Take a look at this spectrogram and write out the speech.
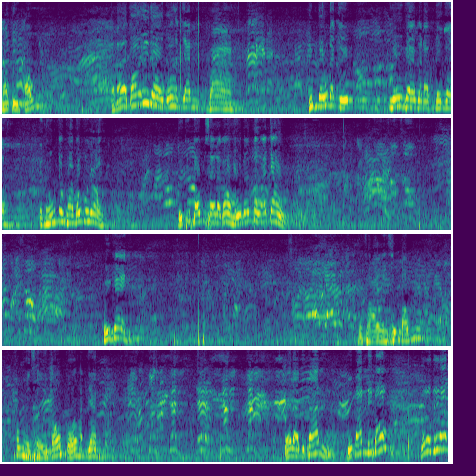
đã tìm bóng. Và đó là có ý đồ của thành danh và chúng tú đã kịp lưu về và đập được rồi. Tình huống trong pha bóng vừa rồi. Được chiếc bóng sẽ là cơ hội đến từ Á Châu. Huy Khang. Một pha sút bóng không thực sự tốt của thành danh. Đây là Đình Anh. Đình Anh đi bóng. Đó là Đình Anh.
